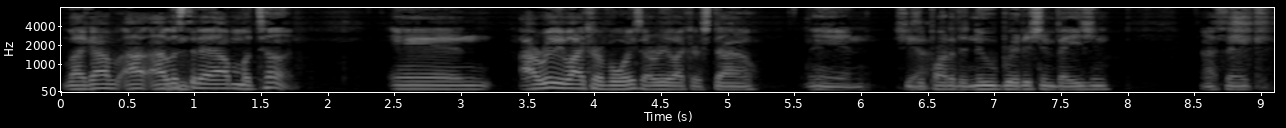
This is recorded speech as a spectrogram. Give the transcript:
Like I I, I listened to that album a ton, and I really like her voice. I really like her style, and she's Yeah. a part of the new British invasion. I think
